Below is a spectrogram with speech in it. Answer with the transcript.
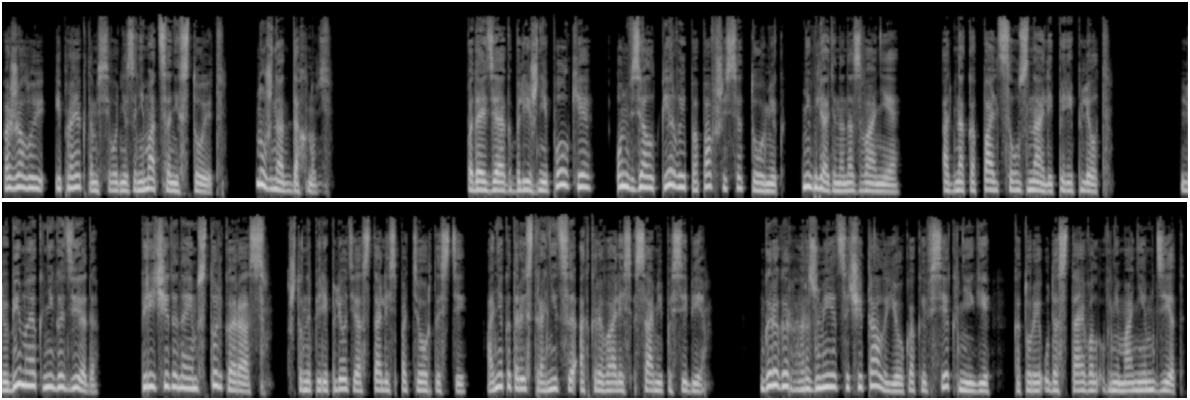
Пожалуй, и проектом сегодня заниматься не стоит. Нужно отдохнуть». Подойдя к ближней полке, он взял первый попавшийся томик, не глядя на название. Однако пальцы узнали переплет. Любимая книга деда, перечитанная им столько раз, что на переплете остались потертости, а некоторые страницы открывались сами по себе. Грегор, разумеется, читал ее, как и все книги, которые удостаивал вниманием дед.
